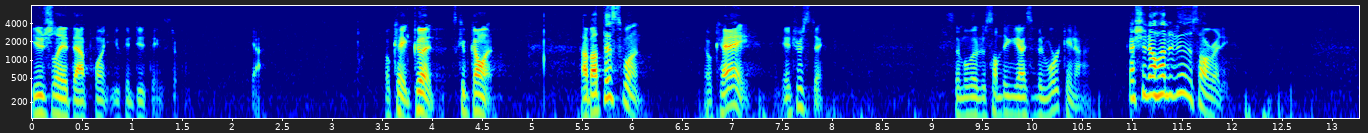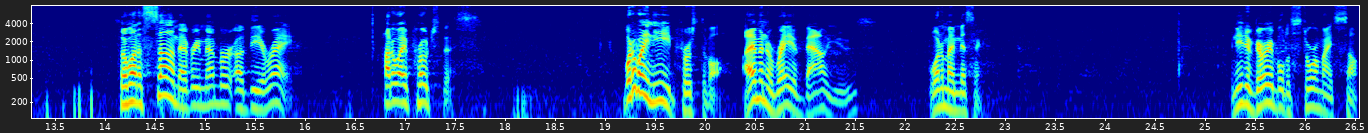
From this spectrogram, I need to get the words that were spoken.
usually at that point you can do things differently. Yeah. Okay, good. Let's keep going. How about this one? Okay, interesting. Similar to something you guys have been working on. You guys should know how to do this already. So I want to sum every member of the array. How do I approach this? What do I need, first of all? I have an array of values. What am I missing? I need a variable to store my sum.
